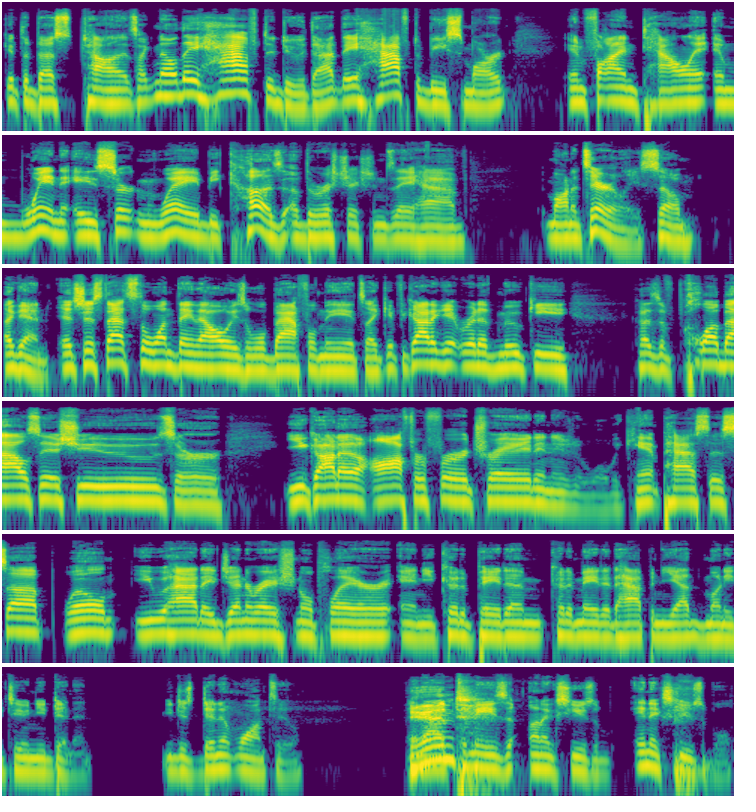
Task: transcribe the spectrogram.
get the best talent. It's like, no, they have to do that. They have to be smart and find talent and win a certain way because of the restrictions they have monetarily. So again, it's just that's the one thing that always will baffle me. It's like if you got to get rid of Mookie because of clubhouse issues or you got to offer for a trade and well we can't pass this up. Well, you had a generational player and you could have paid him, could have made it happen. You had the money to and you didn't. You just didn't want to. And, And- that to me is unexcusable. Inexcusable.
